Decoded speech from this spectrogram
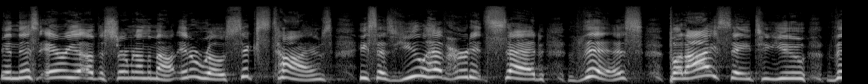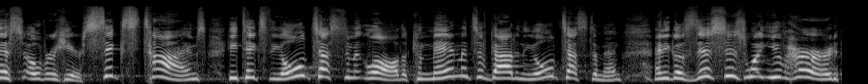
in this area of the Sermon on the Mount, in a row, six times, he says, You have heard it said this, but I say to you this over here. Six times he takes the Old Testament law, the commandments of God God in the Old Testament, and he goes, This is what you've heard,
